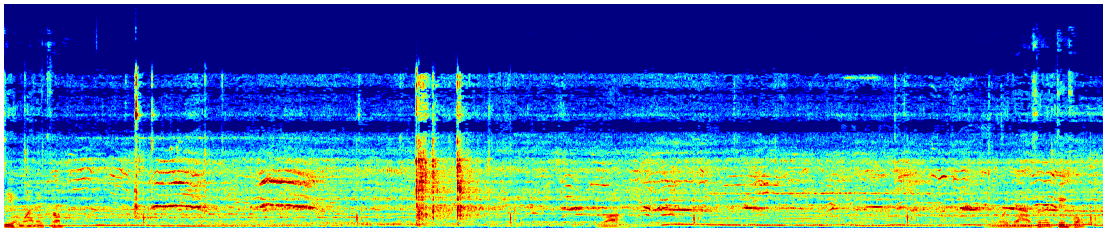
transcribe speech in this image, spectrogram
Gì ở ngoài đây không? Wow. Ngôi nhà rất là kinh khủng.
